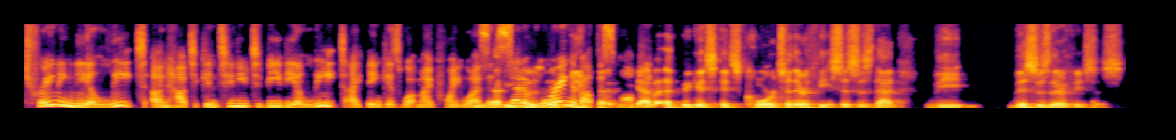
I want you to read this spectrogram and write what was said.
training the elite on how to continue to be the elite i think is what my point was yeah, instead of worrying about that, the small yeah people. but i think it's it's core to their thesis is that the this is their thesis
